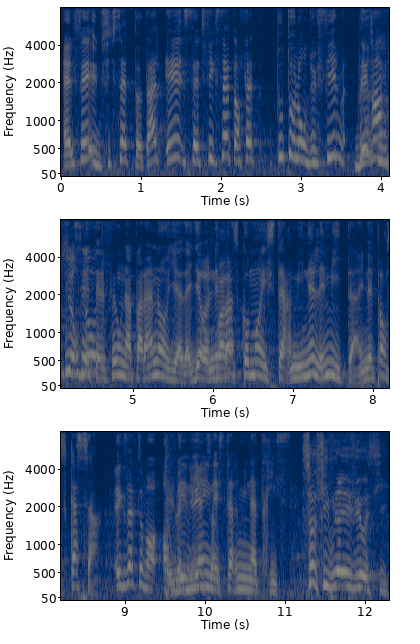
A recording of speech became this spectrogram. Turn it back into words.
Elle fait une fixette totale, et cette fixette, en fait, tout au long du film, Plus dérape qu'une sur d'autres. elle fait une paranoïa. D'ailleurs, elle ne Voilà. pense comment exterminer les mythes. hein. Elle ne pense qu'à ça. Exactement. En Elle devient nuit, une exterminatrice. Sophie, vous l'avez vu aussi.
